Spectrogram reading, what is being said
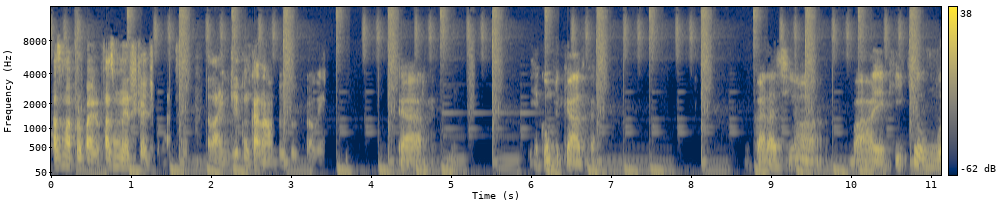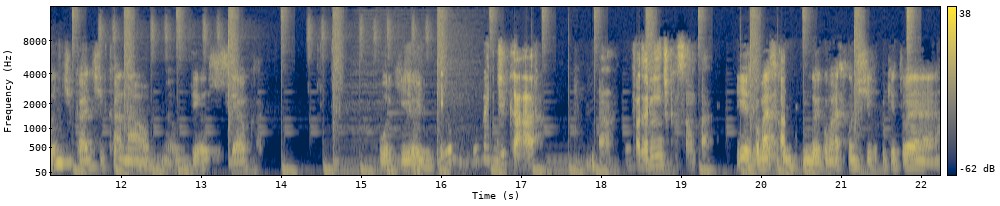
Faz uma propaganda, faz um merchan de. Sei lá, indica um canal no YouTube pra alguém. Cara, é complicado, cara. O cara assim, ó, vai aqui que eu vou indicar de canal. Meu Deus do céu, cara. Porque eu. Eu vou indicar, tá? Vou fazer a minha indicação, tá? Ih, começa contigo aí, começa contigo, porque tu é.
